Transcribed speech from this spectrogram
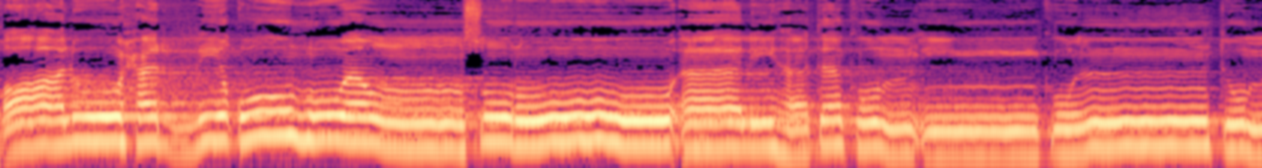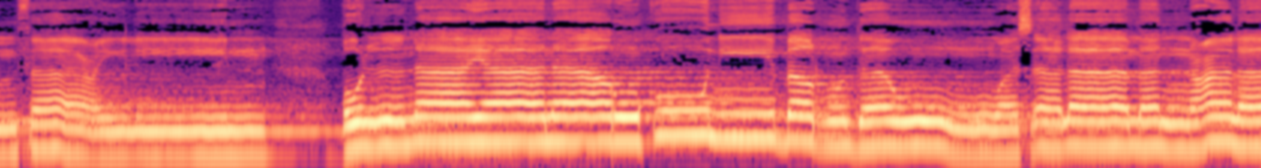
قالوا حرقوه وانصروا آلهتكم إن كنتم فاعلين. قلنا يا نار كوني بردا وسلاما على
